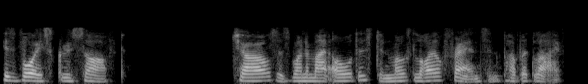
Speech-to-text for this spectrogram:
His voice grew soft. Charles is one of my oldest and most loyal friends in public life.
